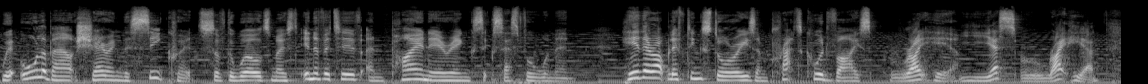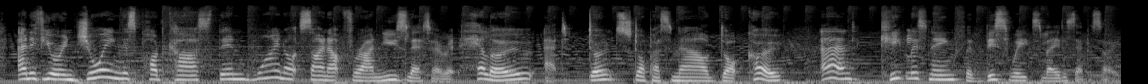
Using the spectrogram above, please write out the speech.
We're all about sharing the secrets of the world's most innovative and pioneering successful women. Hear their uplifting stories and practical advice right here. Yes, right here. And if you're enjoying this podcast, then why not sign up for our newsletter at hello at don'tstopusnow.co and keep listening for this week's latest episode.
